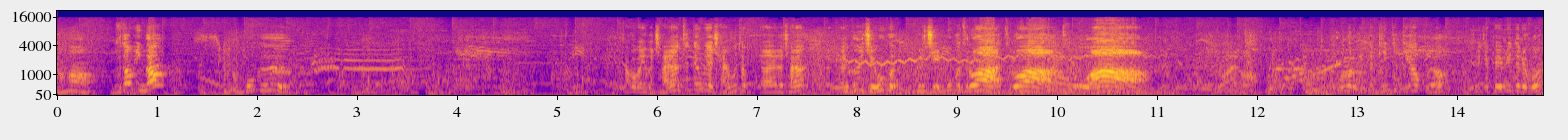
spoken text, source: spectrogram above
아하 무덤인가? 아 뭐그 잠깐만 이거 자이언트 때문에 야 이거 자이언 야 그렇지 호그 그렇지. 호그 들어와 들어와 들어와. 좋아요. 호그로 일단 킨트 끼웠고요. 자 이제 베이비 드래곤.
